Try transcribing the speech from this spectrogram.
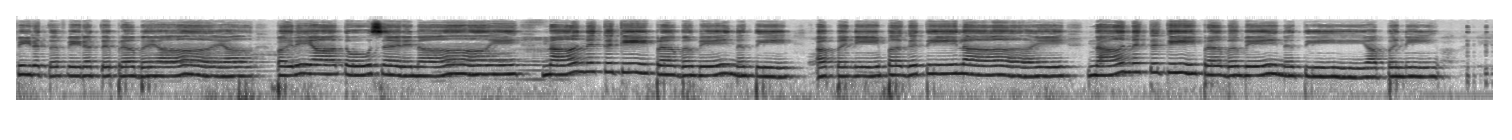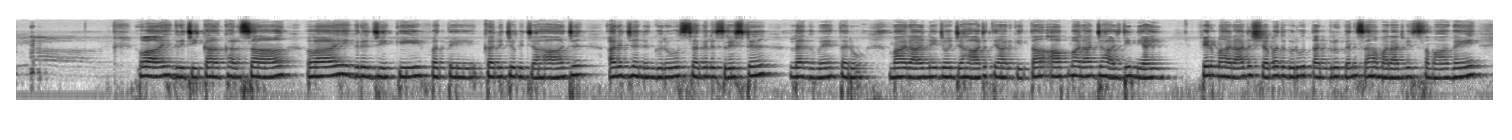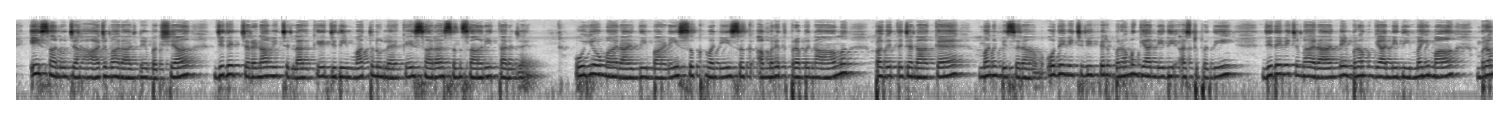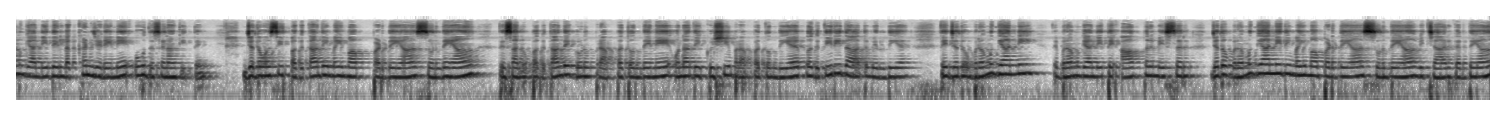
ਫਿਰਤ ਫਿਰਤ ਪ੍ਰਭ ਆਇਆ, ਪਰਿਆ ਤੋ ਸਰਨਾਏ ਨਾਨਕ ਕੀ ਪ੍ਰਭ ਬੇਨਤੀ, ਆਪਣੀ ਭਗਤੀ ਲਾਏ। ਨਾਨਕ ਕੀ ਪ੍ਰਭ ਬੇਨਤੀ, ਆਪਣੀ ਵਾਹਿਗੁਰੂ ਜੀ ਕਾ ਖਾਲਸਾ। ਵਾਹਿਗੁਰੂ ਜੀ ਕੀ ਫਤਿਹ। ਕਲਯੁਗ ਜਹਾਜ, ਅਰਜਨ ਗੁਰੂ, ਸਗਲ ਸ੍ਰਿਸ਼ਟ ਲਗਵੇ ਤਰੋ। ਮਹਾਰਾਜ ਨੇ ਜੋ ਜਹਾਜ਼ ਤਿਆਰ ਕੀਤਾ, ਆਪ ਮਹਾਰਾਜ ਜਹਾਜ਼ ਦੀ ਨਿਆਈ। ਫਿਰ ਮਹਾਰਾਜ ਸ਼ਬਦ ਗੁਰੂ ਤਨ ਗੁਰੂ ਗ੍ਰੰਥ ਸਾਹਿਬ ਮਹਾਰਾਜ ਵਿੱਚ ਸਮਾ ਗਏ। ਇਹ ਸਾਨੂੰ ਜਹਾਜ਼ ਮਹਾਰਾਜ ਨੇ ਬਖਸ਼ਿਆ, ਜਿਹਦੇ ਚਰਣਾ ਵਿੱਚ ਲੱਗ ਕੇ, ਜਿਹਦੀ ਮੱਤ ਨੂੰ ਲੈ ਕੇ ਸਾਰਾ ਸੰਸਾਰ ਹੀ ਤਰ ਜਾਏ। ਉਹੀਓ ਮਹਾਰਾਜ ਦੀ ਬਾਣੀ ਸੁਖਵਨੀ ਸੁਖ ਅੰਮ੍ਰਿਤ ਪ੍ਰਭ ਨਾਮ, ਭਗਤ ਜਨਾ ਕੈ, ਮਨ ਬਿਸਰਾਮ। ਉਹਦੇ ਵਿੱਚ ਵੀ ਫਿਰ ਬ੍ਰਹਮ ਗਿਆਨੀ ਦੀ ਅਸ਼ਟਪਦੀ, ਜਿਹਦੇ ਵਿੱਚ ਮਹਾਰਾਜ ਨੇ ਬ੍ਰਹਮ ਗਿਆਨੀ ਦੀ ਮਹਿਮਾ, ਬ੍ਰਹਮ ਗਿਆਨੀ ਦੇ ਲੱਖਣ ਜਿਹੜੇ ਨੇ ਉਹ ਦੱਸਣਾ ਕੀਤੇ। ਜਦੋਂ ਅਸੀਂ ਭਗਤਾਂ ਦੀ ਮਹਿਮਾ ਪੜ੍ਹਦੇ ਹਾਂ, ਸੁਣਦੇ ਹਾਂ, ਤੇ ਸਾਨੂੰ ਭਗਤਾਂ ਦੇ ਗੁਣ ਪ੍ਰਾਪਤ ਹੁੰਦੇ ਨੇ, ਉਹਨਾਂ ਦੀ ਖੁਸ਼ੀ ਪ੍ਰਾਪਤ ਹੁੰਦੀ ਹੈ, ਭਗਤੀ ਦੀ ਦਾਤ ਮਿਲਦੀ ਹੈ। ਤੇ ਜਦੋਂ ਬ੍ਰਹਮ ਗਿਆਨੀ ਤੇ ਬ੍ਰਹਮ ਗਿਆਨੀ ਤੇ ਆਪ ਪਰਮੇਸ਼ਰ, ਜਦੋਂ ਬ੍ਰਹਮ ਗਿਆਨੀ ਦੀ ਮਹਿਮਾ ਪੜ੍ਹਦੇ ਆ ਸੁਣਦੇ ਆ ਵਿਚਾਰ ਕਰਦੇ ਆ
